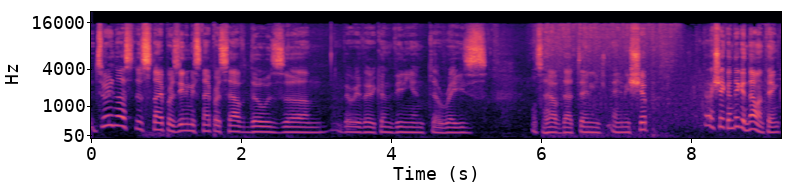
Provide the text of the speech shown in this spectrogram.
It's very nice the snipers, enemy snipers have those um, very, very convenient uh, rays. Also have that enemy, enemy ship. Actually, I can take it down, I think.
